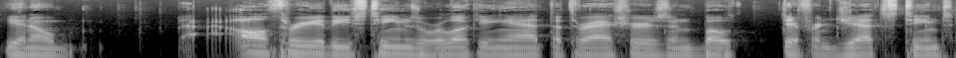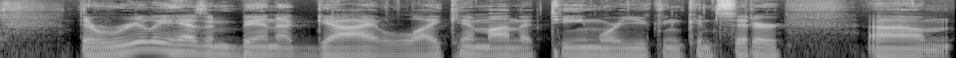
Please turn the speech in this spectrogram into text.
you know, all three of these teams we're looking at, the Thrashers and both different Jets teams, there really hasn't been a guy like him on the team where you can consider um,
